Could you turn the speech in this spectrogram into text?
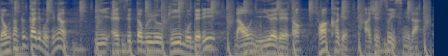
영상 끝까지 보시면 이 SWB 모델이 나온 이유에 대해서 정확하게 아실 수 있습니다.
